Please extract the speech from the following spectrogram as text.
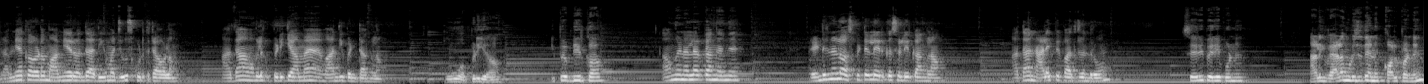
ரம்யாக்காவோட மாமியார் வந்து அதிகமா ஜூஸ் கொடுத்துட்டாவலாம் அதான் அவங்களுக்கு பிடிக்காம வாந்தி பண்ணிட்டாங்களாம். ஓ அப்படியா? இப்போ எப்படி இருக்கா? அவங்க நல்லா இருக்காங்கங்க. ரெண்டு நாள் ஹாஸ்பிட்டல்ல இருக்க சொல்லியிருக்காங்களாம். அதான் நாளைக்கு போய் பார்த்துட்டு வந்துருவோம். சரி பெரிய பொண்ணு. நாளைக்கு வேலை முடிஞ்சது எனக்கு கால் பண்ணு.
